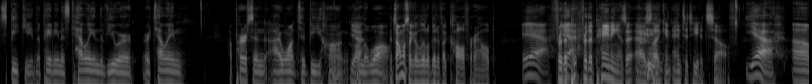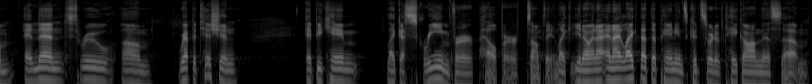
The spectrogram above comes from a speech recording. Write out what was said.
speaking the painting is telling the viewer or telling a person i want to be hung Yeah. on the wall. It's almost like a little bit of a call for help yeah for the yeah. for the painting as a, as like an entity itself. Yeah. Um, and then through um, repetition, it became like a scream for help or something. Like, you know, and I, and I like that the paintings could sort of take on this um,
